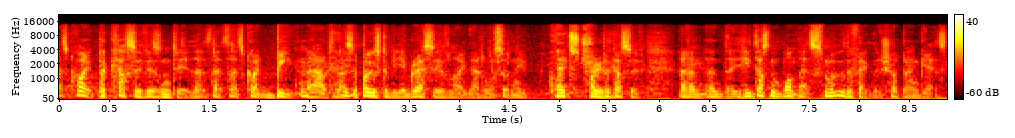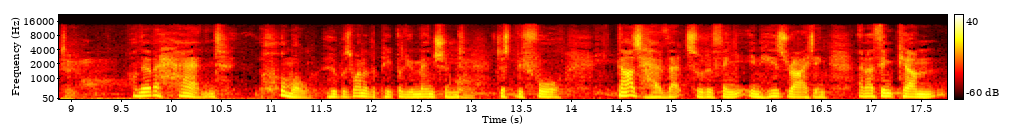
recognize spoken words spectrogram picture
That's quite percussive, isn't it? That's, that's, that's quite beaten out. That's supposed to be aggressive like that, or certainly quite, That's quite percussive. Um, and he doesn't want that smooth effect that Chopin gets to. On the other hand, Hummel, who was one of the people you mentioned just before, does have that sort of thing in his writing. And I think um,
